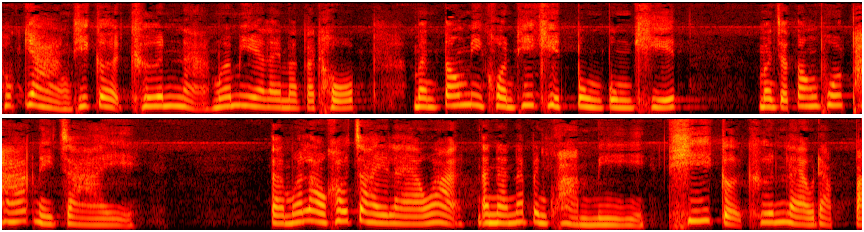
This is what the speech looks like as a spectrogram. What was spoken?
ทุกอย่างที่เกิดขึ้นน่ะ เมื่อมีอะไรมากระทบ มันต้องมีคนที่คิดปรุงปรุงคิด มันจะต้องพูดภาคในใจ แต่เมื่อเราเข้าใจแล้วอะอันนั้นน่ะเป็นความมีที่เกิดขึ้นแล้วดับไป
